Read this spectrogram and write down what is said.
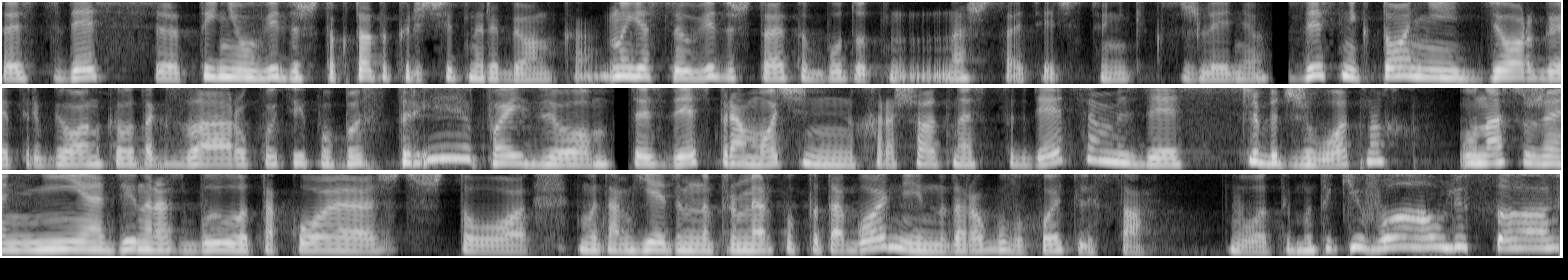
То есть здесь э, ты не увидишь, что кто-то кричит на ребенка. Ну, если увидишь, что это будут наши соотечественники, к сожалению. Здесь никто не дергает ребенка вот так за руку, типа быстрее пойдем. То есть здесь прям очень хорошо относятся к детям. Здесь любят животных. У нас уже не один раз было такое, что мы там едем, например, по Патагонии, и на дорогу выходят леса. Вот, и мы такие, вау, леса!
